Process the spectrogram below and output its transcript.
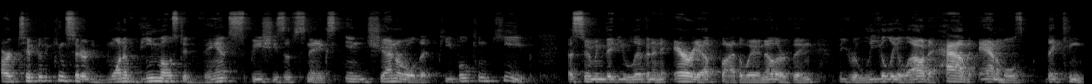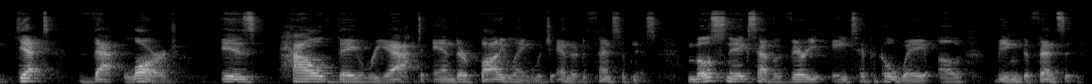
are typically considered one of the most advanced species of snakes in general that people can keep, assuming that you live in an area, by the way, another thing, that you're legally allowed to have animals that can get that large is how they react and their body language and their defensiveness. Most snakes have a very atypical way of being defensive.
